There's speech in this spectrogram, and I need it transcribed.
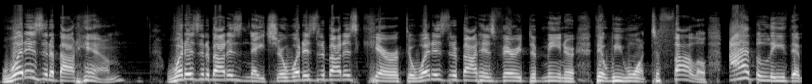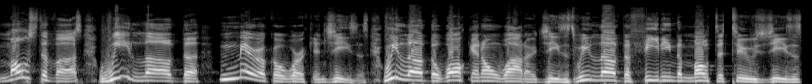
What is it about him what is it about his nature? What is it about his character? What is it about his very demeanor that we want to follow? I believe that most of us, we love the miracle work in Jesus. We love the walking on water Jesus. We love the feeding the multitudes Jesus.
